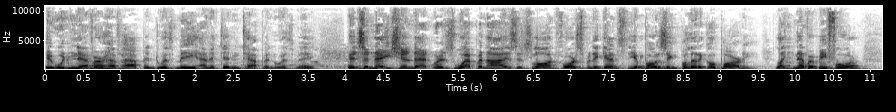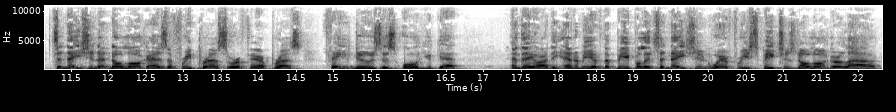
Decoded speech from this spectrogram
It would never have happened with me, and it didn't happen with me. It's a nation that has weaponized its law enforcement against the opposing political party like never before. It's a nation that no longer has a free press or a fair press. Fake news is all you get and they are the enemy of the people. It's a nation where free speech is no longer allowed,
